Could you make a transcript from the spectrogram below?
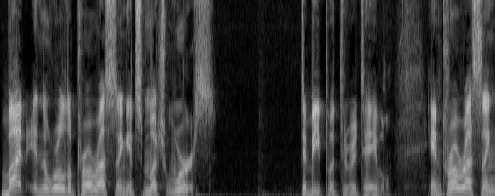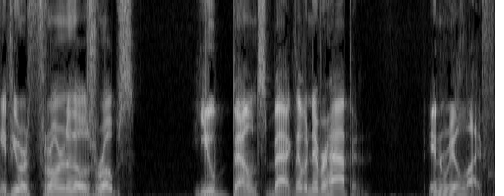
But in the world of pro wrestling, it's much worse to be put through a table. In pro wrestling, if you are thrown into those ropes, you bounce back. That would never happen in real life.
